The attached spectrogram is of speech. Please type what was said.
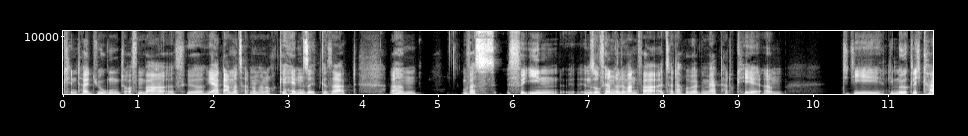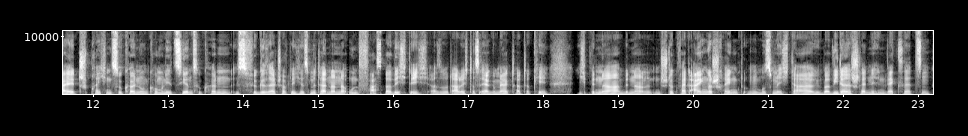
Kindheit, Jugend offenbar für, ja, damals hat man mal noch gehänselt gesagt, ähm, was für ihn insofern relevant war, als er darüber gemerkt hat, okay, ähm, die, die Möglichkeit, sprechen zu können und kommunizieren zu können, ist für gesellschaftliches Miteinander unfassbar wichtig. Also dadurch, dass er gemerkt hat, okay, ich bin da, bin da ein Stück weit eingeschränkt und muss mich da über Widerstände hinwegsetzen,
